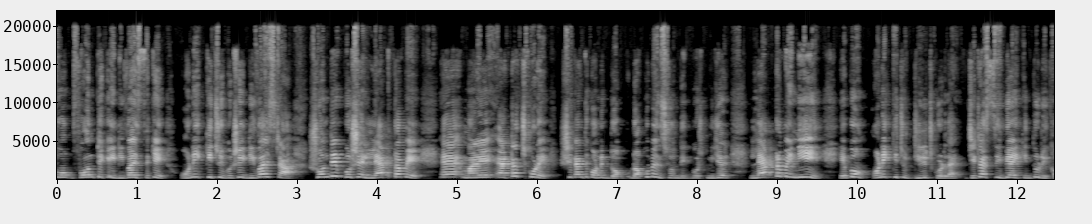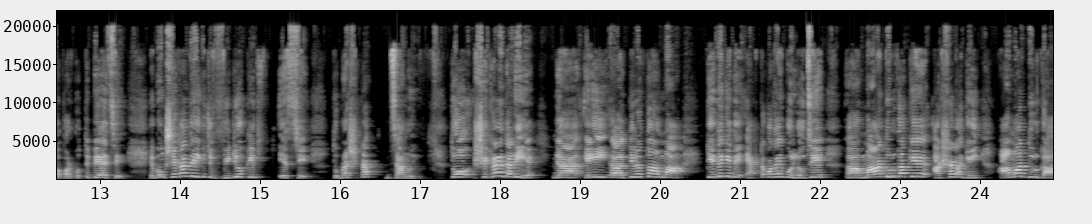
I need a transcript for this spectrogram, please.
ফো- ফোন থেকে, এই ডিভাইস থেকে অনেক কিছু, এবং সেই ডিভাইসটা সন্দীপ ঘোষের ল্যাপটপে মানে অ্যাটাচ করে সেখান থেকে অনেক ডকুমেন্টস সন্দীপ ঘোষ নিজের ল্যাপটপে নিয়ে এবং অনেক কিছু ডিলিট করে দেয়, যেটা সিবিআই কিন্তু রিকভার করতে পেরেছে এবং সেখান থেকে কিছু ভিডিও ক্লিপ এসছে, তোমরা সেটা জানোই। তো সেখানে দাঁড়িয়ে এই তিলোত্তমা মা কেঁদে কেঁদে একটা কথাই বলল যে মা দুর্গাকে আসার আগেই আমার দুর্গা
